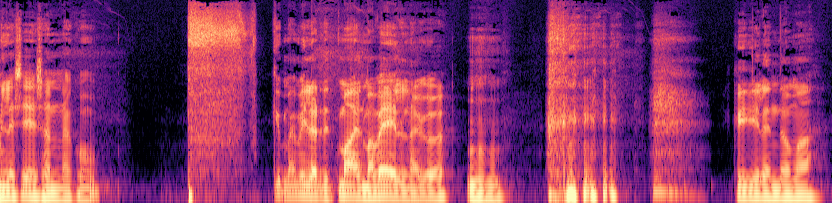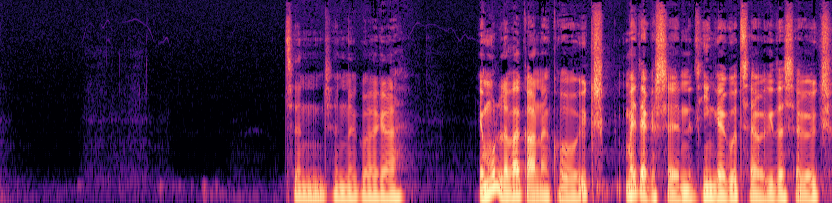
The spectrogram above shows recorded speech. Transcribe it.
mille sees on nagu kümme miljardit maailma veel nagu mm. -hmm. kõigil enda oma. see on, see on nagu äge. Ja mulle väga nagu üks, ma ei tea, kas see nüüd hingekutse või kuidas, aga üks,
